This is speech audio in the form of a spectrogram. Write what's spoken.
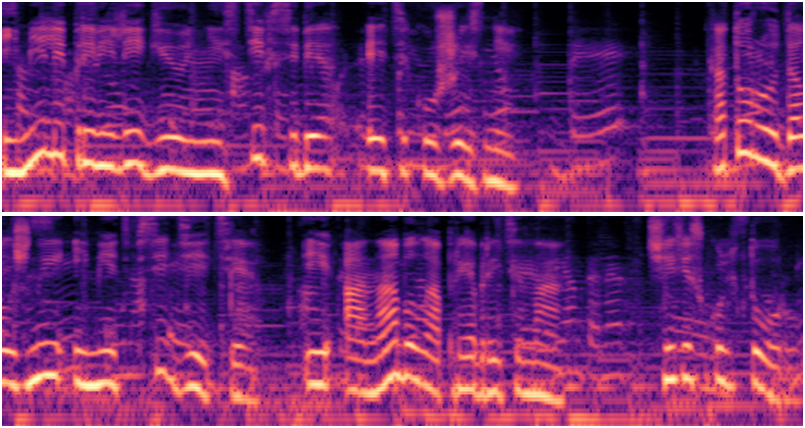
имели привилегию нести в себе этику жизни, которую должны иметь все дети, и она была приобретена через культуру.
